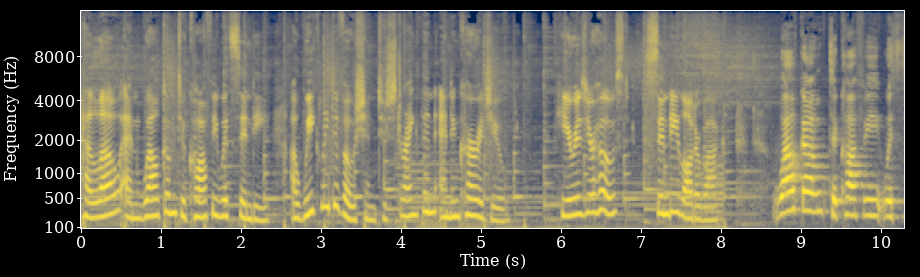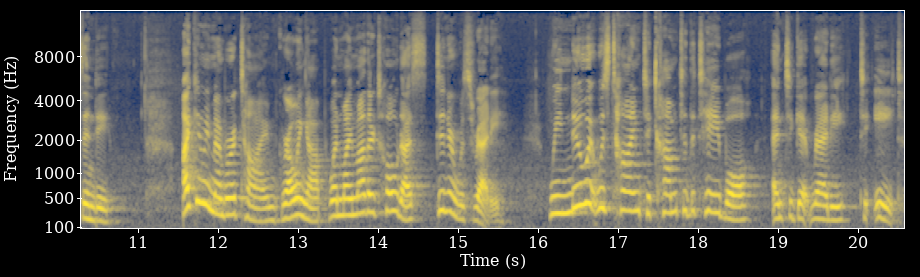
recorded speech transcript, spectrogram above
Hello, and welcome to Coffee with Cindy, a weekly devotion to strengthen and encourage you. Here is your host, Cindy Lauterbach. Welcome to Coffee with Cindy. I can remember a time growing up when my mother told us dinner was ready. We knew it was time to come to the table and to get ready to eat.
